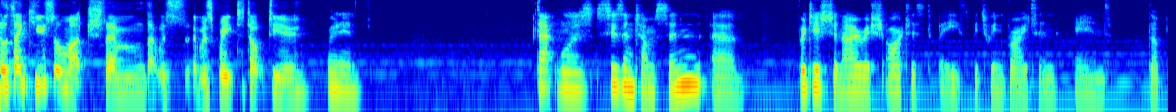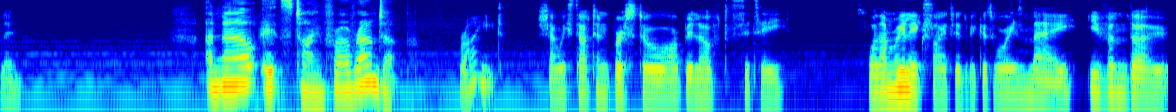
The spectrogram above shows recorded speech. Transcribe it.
No, thank you so much. Um, that was it was great to talk to you. Brilliant. That was Susan Thomson, a British and Irish artist based between Brighton and Dublin. And now it's time for our roundup. Right. shall we start in Bristol, our beloved city? Well, I'm really excited because we're in May, even though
